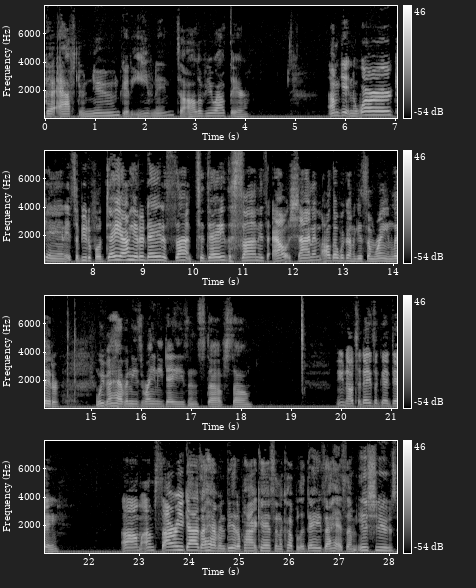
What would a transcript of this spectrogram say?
Good afternoon, good evening to all of you out there. I'm getting to work and it's a beautiful day out here today. The sun today, the sun is out shining, although we're going to get some rain later. We've been having these rainy days and stuff, so you know, today's a good day. Um, I'm sorry you guys, I haven't did a podcast in a couple of days. I had some issues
